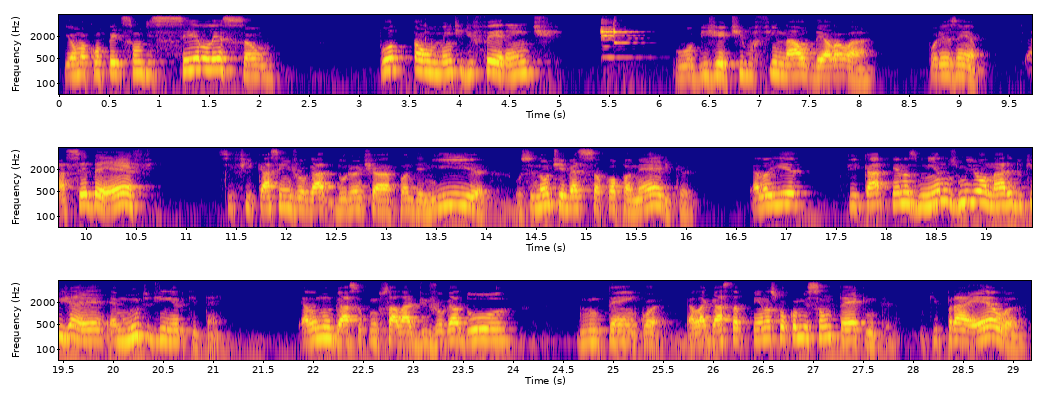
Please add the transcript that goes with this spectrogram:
que é uma competição de seleção, totalmente diferente o objetivo final dela lá. Por exemplo, a CBF, se ficasse sem jogar durante a pandemia, ou se não tivesse essa Copa América, ela ia ficar apenas menos milionária do que já é. É muito dinheiro que tem. Ela não gasta com salário de jogador, não tem, ela gasta apenas com a comissão técnica, o que para ela,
